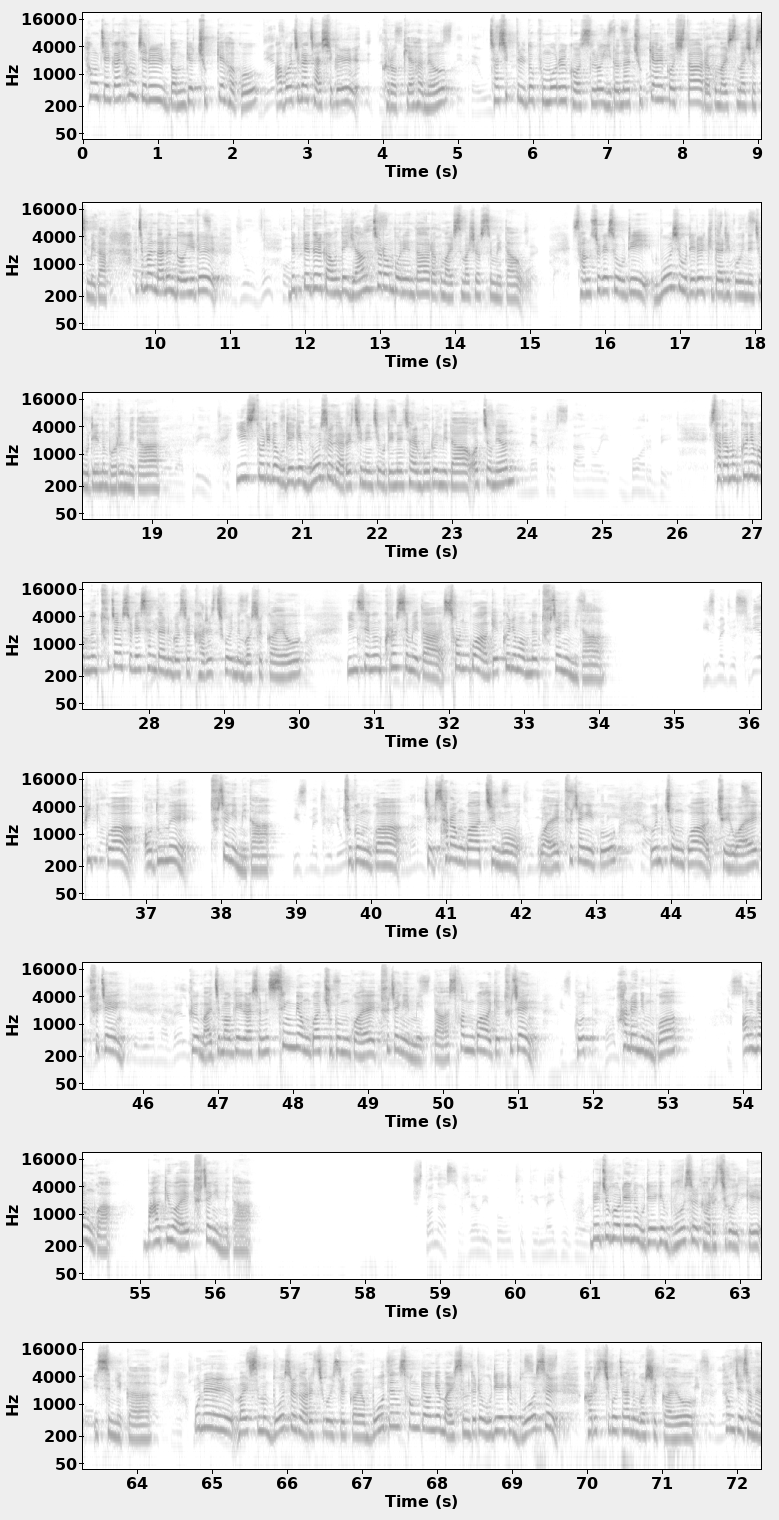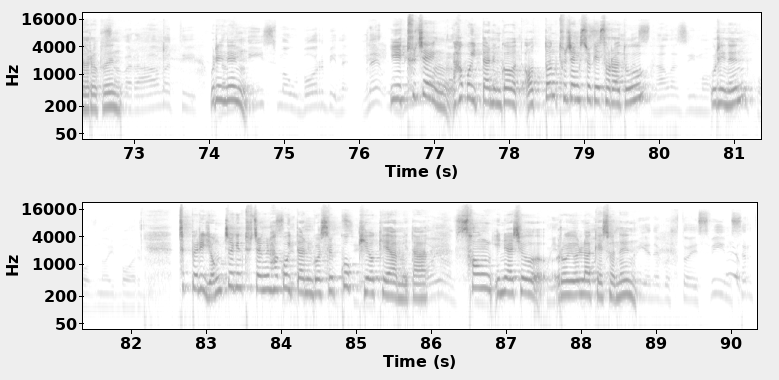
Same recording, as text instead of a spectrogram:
형제가 형제를 넘겨 죽게 하고 아버지가 자식을 그렇게 하며 자식들도 부모를 거슬러 일어나 죽게 할 것이다 라고 말씀하셨습니다. 하지만 나는 너희를 늑대들 가운데 양처럼 보낸다 라고 말씀하셨습니다. 삶 속에서 우리 무엇이 우리를 기다리고 있는지 우리는 모릅니다. 이 스토리가 우리에게 무엇을 가르치는지 우리는 잘 모릅니다. 어쩌면 사람은 끊임없는 투쟁 속에 산다는 것을 가르치고 있는 것일까요? 인생은 그렇습니다. 선과 악의 끊임없는 투쟁입니다. 빛과 어둠의 투쟁입니다. 죽음과 즉 사랑과 증오와의 투쟁이고 은총과 죄와의 투쟁 그 마지막에 가서는 생명과 죽음과의 투쟁입니다. 선과 악의 투쟁 곧 하느님과 악령과 마귀와의 투쟁입니다. 매주거리에는 우리에게 무엇을 가르치고 있게 있습니까? 오늘 말씀은 무엇을 가르치고 있을까요? 모든 성경의 말씀들은 우리에게 무엇을 가르치고자 하는 것일까요? 형제자매 여러분, 우리는 이 투쟁하고 있다는 것, 어떤 투쟁 속에서라도 우리는 특별히 영적인 투쟁을 하고 있다는 것을 꼭 기억해야 합니다. 성 이냐시오 로열라께서는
